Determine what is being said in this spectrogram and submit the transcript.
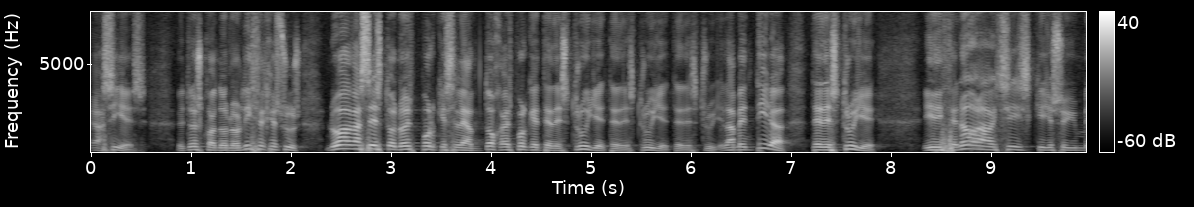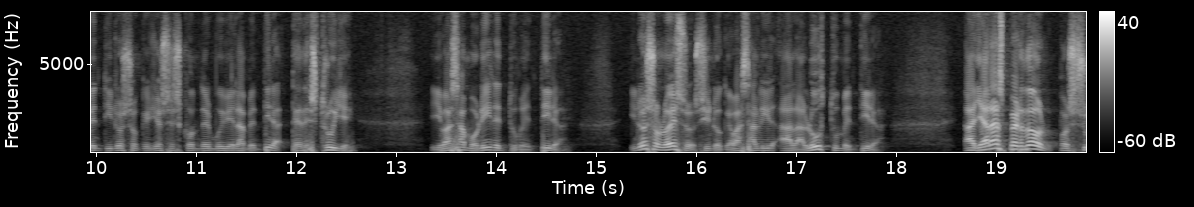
Así es. Entonces, cuando nos dice Jesús, no hagas esto, no es porque se le antoja, es porque te destruye, te destruye, te destruye. La mentira te destruye. Y dice, no, sí, es que yo soy un mentiroso, que yo sé esconder muy bien la mentira. Te destruye. Y vas a morir en tu mentira. Y no solo eso, sino que va a salir a la luz tu mentira. ¿Hallarás perdón? Pues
